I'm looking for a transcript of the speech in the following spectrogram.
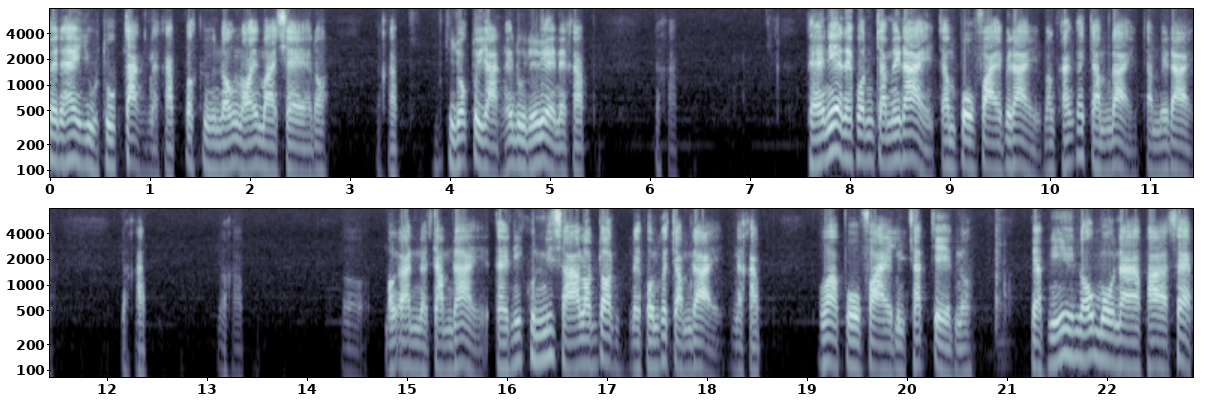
ไม่ได้ให้ YouTube ตั้งนะครับ ก็คือน้องน้อยมาแชร์เนาะนะครับจะยกตัวอย่างให้ดูเรื่อยๆนะครับนะครับ แต่อันเนี่ยในพลจำไม่ได้จำโปรไฟล์ไปได้ บางครั้งก็จำได้จำไม่ได้นะครับนะครับเอ่อบางอันนะจำได้ แต่นี้คุณนิสาลอนดอนในพลก็จำได้นะครับ เพราะว่าโปรไฟล์มันชัดเจนเนาะแบบนี้น้องโมนาพาแซบ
